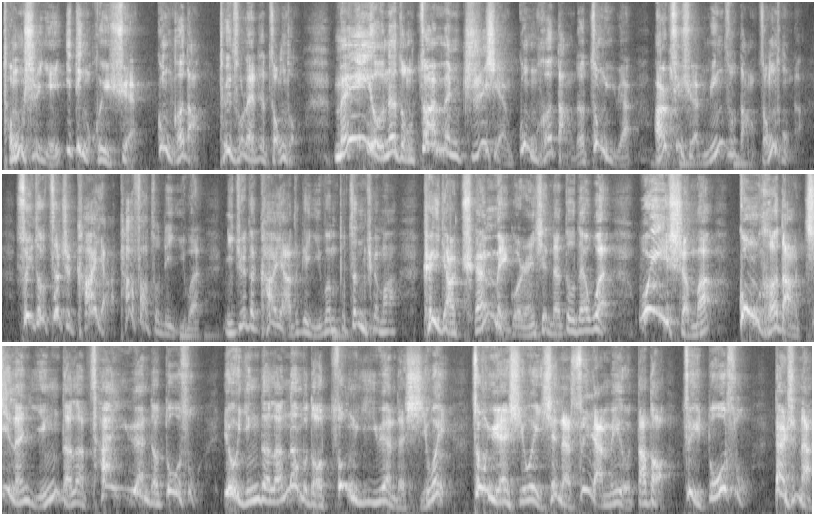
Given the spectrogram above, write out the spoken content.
同时也一定会选共和党推出来的总统。没有那种专门只选共和党的众议员而去选民主党总统的。所以说，这是卡雅他发出的疑问。你觉得卡雅这个疑问不正确吗？可以讲，全美国人现在都在问：为什么共和党既能赢得了参议院的多数，又赢得了那么多众议院的席位？众议院席位现在虽然没有达到最多数。但是呢，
